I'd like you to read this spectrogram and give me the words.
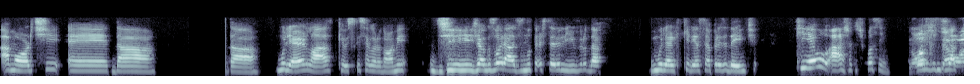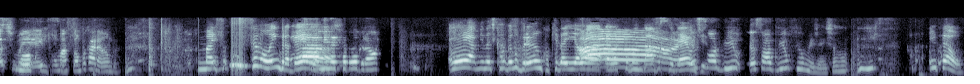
a morte é, da, da mulher lá, que eu esqueci agora o nome, de Jogos Vorazes no terceiro livro da mulher que queria ser a presidente. Que eu acho que, tipo assim. Nossa, hoje a gente isso é ótimo, é informação pra caramba. Mas você não lembra dela? É a mina de cabelo branco. É, a mina de cabelo branco, que daí ela, ah, ela comandava os rebeldes. Eu só vi, eu só vi o filme, gente. Não... Então,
